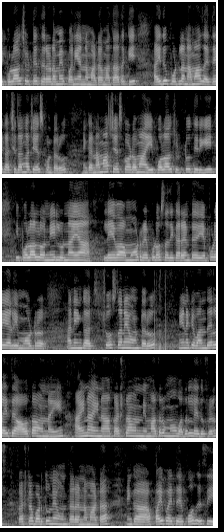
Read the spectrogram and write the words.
ఈ పొలాల చుట్టే తిరగడమే పని అన్నమాట. మా తాతకి ఐదు పూట్ల నమాజ్ అయితే ఖచ్చితంగా చేసుకుంటారు. ఇంకా నమాజ్ చేసుకోవడమా? ఈ పొలాల చుట్టూ తిరిగి ఈ పొలాల్లో నీళ్ళు ఉన్నాయా లేవా? మోటార్ ఎప్పుడు వస్తుంది? కరెంట్ ఎప్పుడు వేయాలి? మోటార్ అని ఇంకా చూస్తూనే ఉంటారు. ఈయనకి వందేళ్ళు అయితే అవుతా ఉన్నాయి. అయినా ఆయన కష్టాన్ని మాత్రము వదలలేదు ఫ్రెండ్స్. కష్టపడుతూనే ఉంటారన్నమాట. ఇంకా పైప్ అయితే కోసేసి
